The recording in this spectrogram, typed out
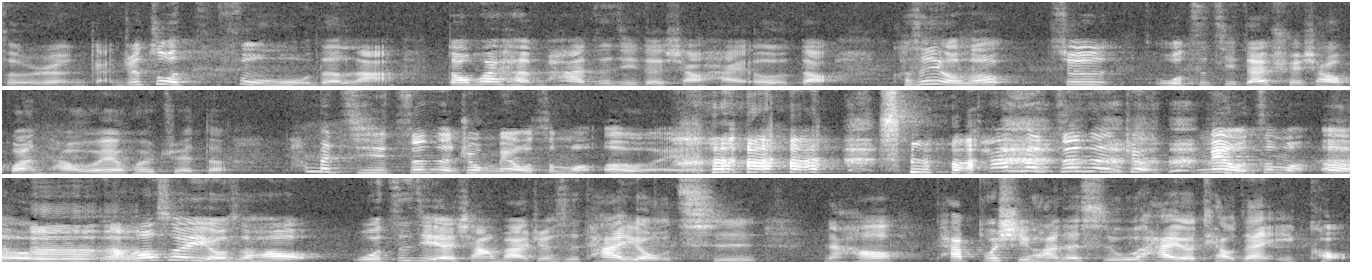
责任感，就做父母的啦，都会很怕自己的小孩饿到。可是有时候就是我自己在学校观察，我也会觉得他们其实真的就没有这么饿哎，是吗？他们真的就没有这么饿。然后所以有时候我自己的想法就是他有吃，然后他不喜欢的食物他有挑战一口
